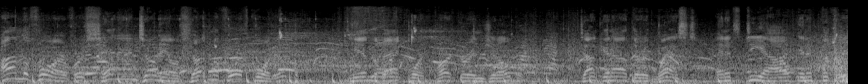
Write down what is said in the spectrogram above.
On the floor for San Antonio starting the fourth quarter. In the backcourt, Parker and Ginobili. Duncan out there with West, and it's Diaw in it for three.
